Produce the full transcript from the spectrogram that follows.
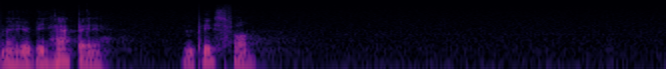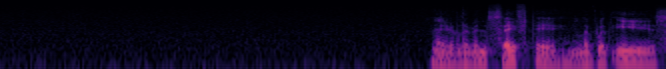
May you be happy and peaceful. Live in safety and live with ease.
